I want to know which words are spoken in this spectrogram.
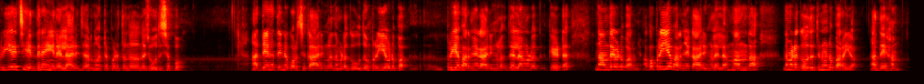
പ്രിയേച്ചി എന്തിനാ ഇങ്ങനെ എല്ലാവരും ചേർന്ന് ഒറ്റപ്പെടുത്തുന്നതെന്ന് ചോദിച്ചപ്പോൾ അദ്ദേഹത്തിന്റെ കുറച്ച് കാര്യങ്ങൾ നമ്മുടെ ഗൗതം പ്രിയയോട് പ്രിയ പറഞ്ഞ കാര്യങ്ങൾ ഇതെല്ലാം കൂടെ കേട്ട് നന്ദയോട് പറഞ്ഞു. അപ്പോൾ പ്രിയ പറഞ്ഞ കാര്യങ്ങളെല്ലാം നന്ദ നമ്മുടെ ഗൗതത്തിനോട് പറയുക. അദ്ദേഹം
